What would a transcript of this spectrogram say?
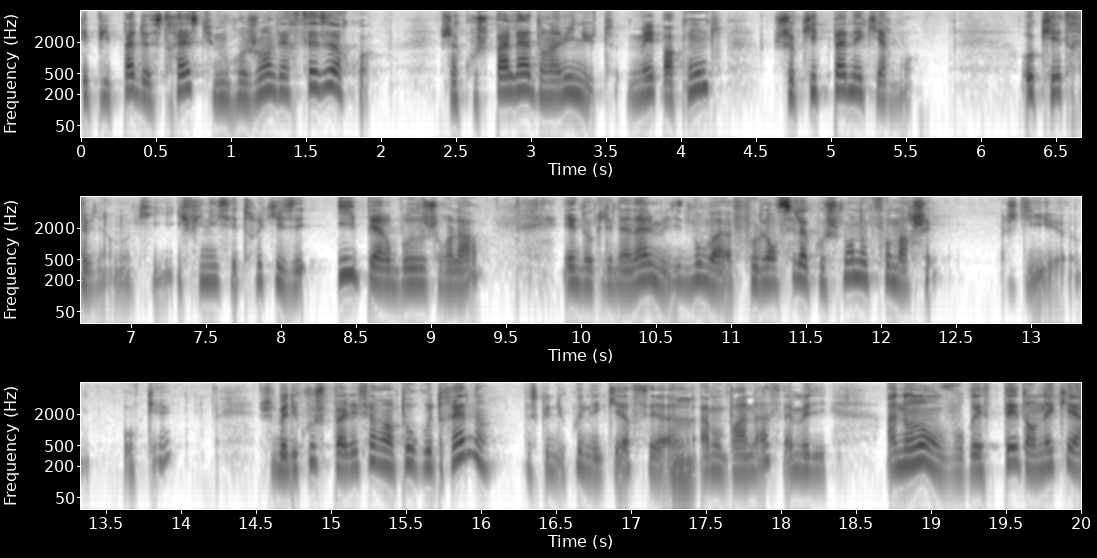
Et puis pas de stress, tu me rejoins vers 16h quoi. J'accouche pas là dans la minute. Mais par contre, je quitte pas Necker moi. Ok, très bien. Donc il, il finit ses trucs, il faisait hyper beau ce jour-là. Et donc les nanas, elles me disent, bon bah faut lancer l'accouchement, donc faut marcher. Je dis, euh, ok. Je dis, bah du coup, je peux aller faire un tour rue de Rennes, parce que du coup, Necker, c'est à, Mm. à Montparnasse. Elle me dit, ah non, non, vous restez dans Necker.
